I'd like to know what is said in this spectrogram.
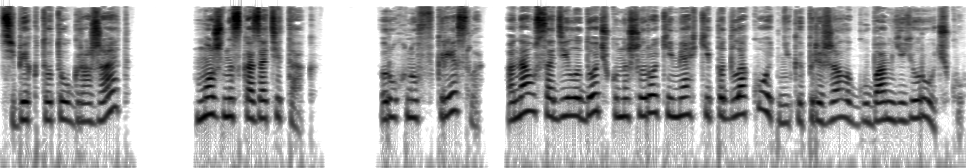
«Тебе кто-то угрожает?» «Можно сказать и так». Рухнув в кресло, она усадила дочку на широкий мягкий подлокотник и прижала к губам ее ручку.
